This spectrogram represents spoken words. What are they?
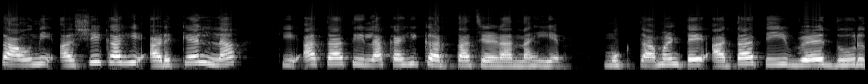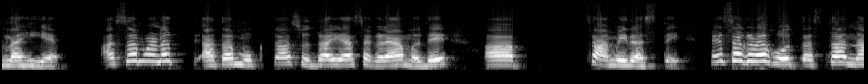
सावनी अशी काही अडकेल ना की आता तिला काही करताच येणार नाहीये. मुक्ता म्हणते आता ती वेळ दूर नाहीये. असं म्हणत आता मुक्ता सुद्धा या सगळ्यामध्ये सामील असते. हे सगळं होत असताना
